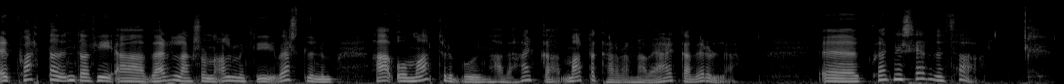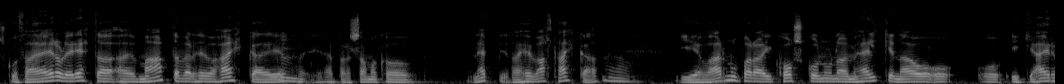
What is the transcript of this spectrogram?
er kvartað undan því að verðlag svona almennt í verslunum og maturubúðum hafi hækka, matakarfan hafi hækka verulega. Uh, hvernig serðu það? Sko það er alveg rétt að, að mataverð hefur hækkað, mm. það er bara sama hvað nefni, það hefur allt hækkað. Já. Ég var nú bara í Costco núna um helgina og, og, og í gær,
